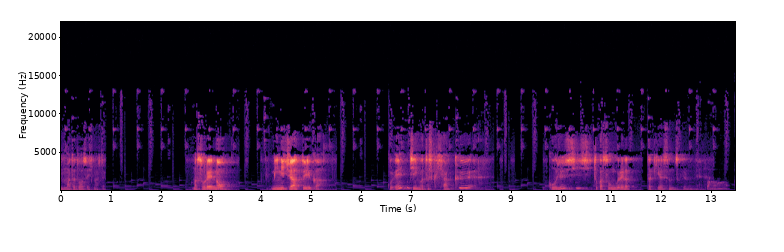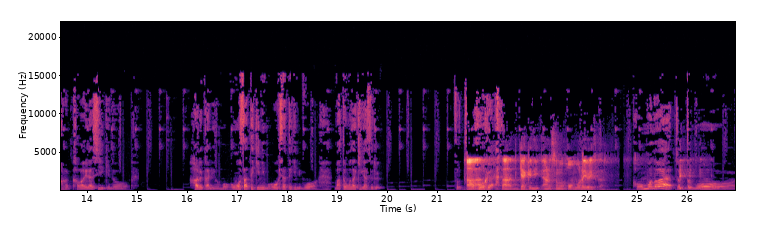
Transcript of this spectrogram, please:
またどうせしました。まあ、それの、ミニチュアというか、これエンジンは確か 150cc とかそんぐらいだった気がするんですけどね。ああ、可愛らしいけど、はるかにもう重さ的にも大きさ的にもまともな気がする。そっちの方が。ああ、逆に、あの、その本物よりですか？本物はちょっとも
